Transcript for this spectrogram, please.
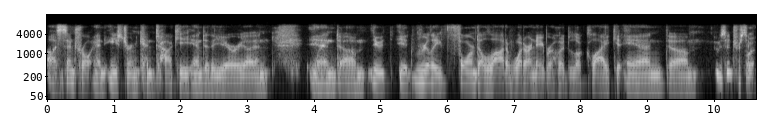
uh, central and eastern Kentucky into the area, and and um, it, it really formed a lot of what our neighborhood looked like, and um, it was interesting. Well,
